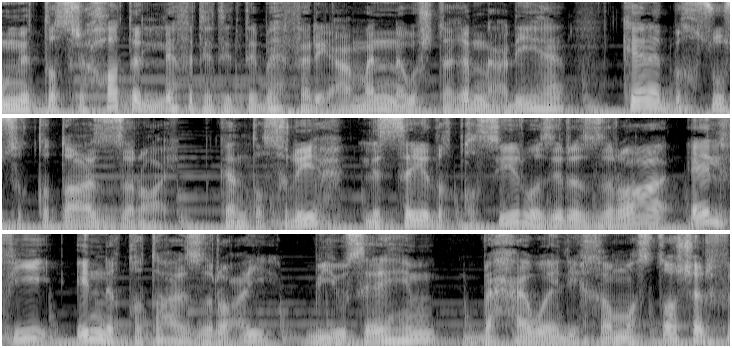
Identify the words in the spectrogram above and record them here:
ومن التصريحات اللي لفتت انتباه فريق عملنا واشتغلنا عليها كانت بخصوص القطاع الزراعي. كان تصريح للسيد القصير وزير الزراعة قال فيه إن القطاع الزراعي بيساهم بحوالي 15%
